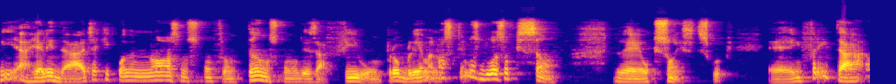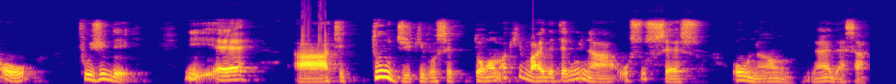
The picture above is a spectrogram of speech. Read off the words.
E a realidade é que quando nós nos confrontamos com um desafio ou um problema, nós temos duas opção, é, opções, desculpe, é enfrentar ou fugir dele. E é a atitude que você toma que vai determinar o sucesso ou não né, dessa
